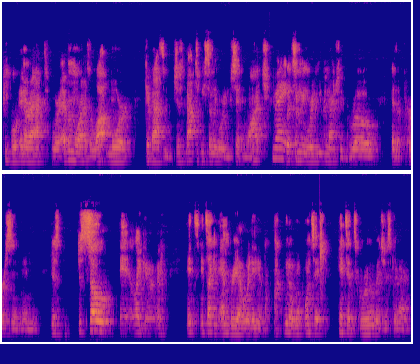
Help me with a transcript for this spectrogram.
people interact where Evermore has a lot more capacity, just not to be something where you sit and watch, Right. but something where you can actually grow as a person and just just so eh, like uh, it's it's like an embryo waiting you know once it hits its groove it's just gonna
